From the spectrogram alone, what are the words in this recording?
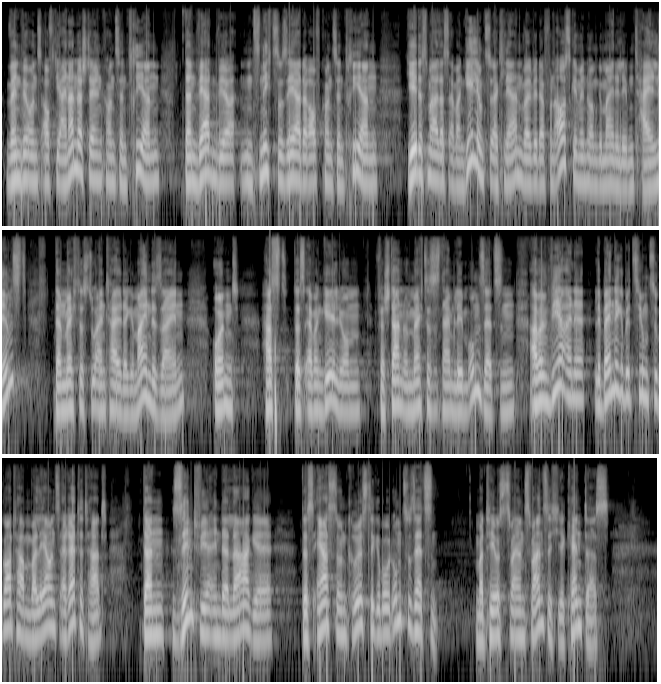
wenn wir uns auf die Einanderstellen konzentrieren, dann werden wir uns nicht so sehr darauf konzentrieren, jedes Mal das Evangelium zu erklären, weil wir davon ausgehen, wenn du am Gemeindeleben teilnimmst, dann möchtest du ein Teil der Gemeinde sein und hast das Evangelium verstanden und möchtest es in deinem Leben umsetzen. Aber wenn wir eine lebendige Beziehung zu Gott haben, weil er uns errettet hat, dann sind wir in der Lage, das erste und größte Gebot umzusetzen. Matthäus 22, ihr kennt das.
